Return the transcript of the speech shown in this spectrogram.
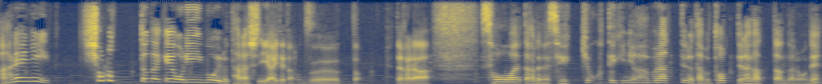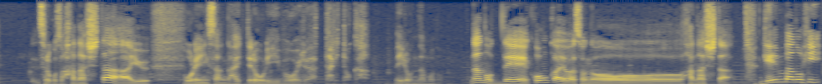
あれにちょろっとだけオリーブオイル垂らして焼いてたの、ずーっと。だから、そう、だからね、積極的に油っていうのは多分取ってなかったんだろうね。それこそ話した、ああいうオレイン酸が入ってるオリーブオイルだったりとか、いろんなもの。なので、今回はその、話した、現場の日、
